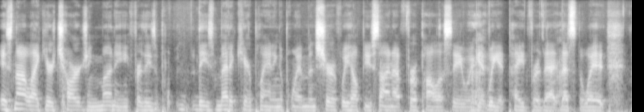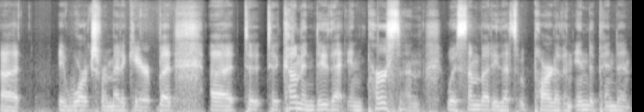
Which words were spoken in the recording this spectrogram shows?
it's not like you're charging money for these these Medicare planning appointments. Sure, if we help you sign up for a policy, we Right. get we get paid for that. Right. That's the way it. Uh, it works for Medicare, but uh, to, to come and do that in person with somebody that's part of an independent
